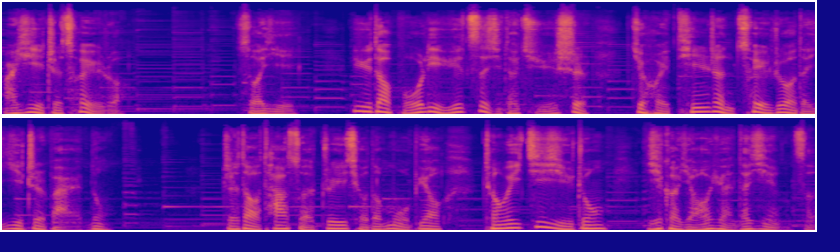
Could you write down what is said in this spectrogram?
而意志脆弱，所以遇到不利于自己的局势，就会听任脆弱的意志摆弄，直到他所追求的目标成为记忆中一个遥远的影子。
